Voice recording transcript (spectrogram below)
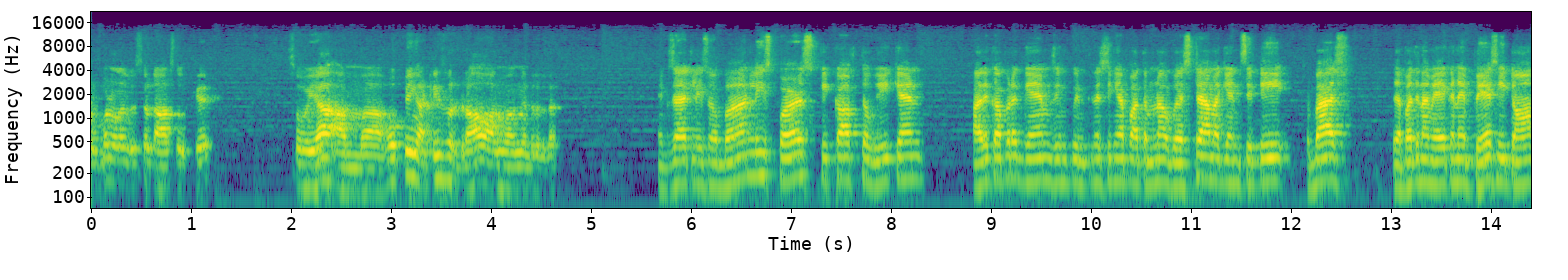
ரொம்ப நல்ல ரிசல்ட் ஆர்சலுக்கு so yeah I'm hoping at least ஒரு டிரா வாங்குவாங்கன்றதுல. Exactly so Burnley Spurs kick off the weekend அதுக்கப்புறம் கேம்ஸ் இப்போ இன்ட்ரெஸ்டிங்காக பார்த்தோம்னா வெஸ்ட் ஹாம் அகேன் சிட்டி சுபாஷ் இதை பற்றி நம்ம ஏற்கனவே பேசிட்டோம்.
